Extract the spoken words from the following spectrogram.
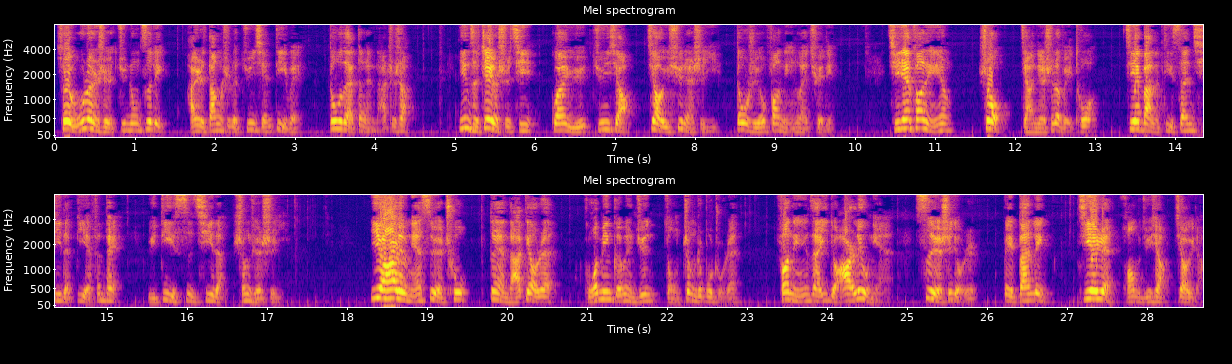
所以无论是军中资历还是当时的军衔地位，都在邓演达之上。因此，这个时期关于军校教育训练事宜都是由方鼎英来确定。期间，方鼎英受蒋介石的委托，接办了第三期的毕业分配与第四期的升学事宜。一九二六年四月初，邓演达调任。国民革命军总政治部主任方鼎英在一九二六年四月十九日被颁令接任黄埔军校教育长，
